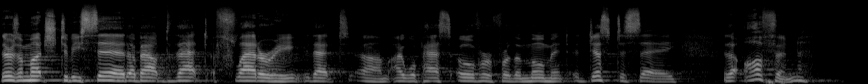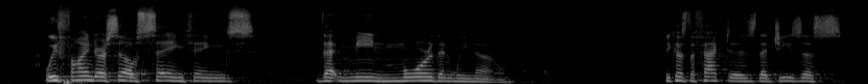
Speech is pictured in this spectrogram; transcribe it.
There's a much to be said about that flattery that um, I will pass over for the moment, just to say that often we find ourselves saying things that mean more than we know. Because the fact is that Jesus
